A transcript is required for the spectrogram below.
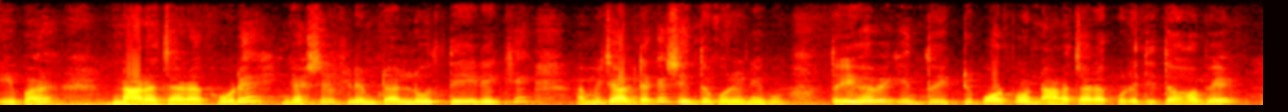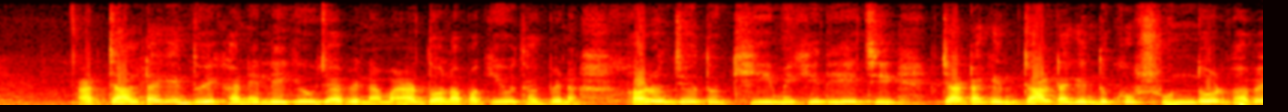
এবার নাড়াচাড়া করে গ্যাসের ফ্লেমটা লোতে রেখে আমি চালটাকে সেদ্ধ করে নেব। তো এভাবে কিন্তু একটু পরপর নাড়াচাড়া করে দিতে হবে। আর চালটা কিন্তু এখানে লেগেও যাবে না, আমার আর দলা পাকিয়েও থাকবে না। কারণ যেহেতু ঘি মেখে দিয়েছি, চাটা চালটা কিন্তু খুব সুন্দরভাবে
